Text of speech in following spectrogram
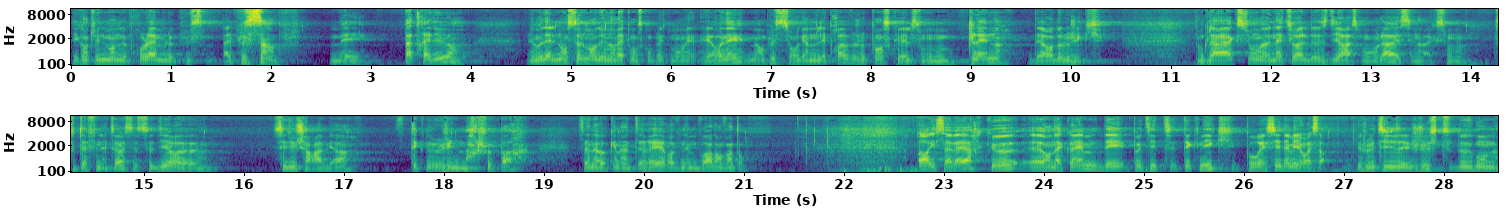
Et quand tu lui demandes le problème le plus, pas le plus simple, mais pas très dur, les modèles non seulement d'une réponse complètement erronée, mais en plus, si on regarde les preuves, je pense qu'elles sont pleines d'erreurs de logique. Donc la réaction euh, naturelle de se dire à ce moment-là, et c'est une réaction tout à fait naturelle, c'est de se dire euh, c'est du charabia, cette technologie ne marche pas, ça n'a aucun intérêt, revenez me voir dans 20 ans. Or, il s'avère qu'on euh, a quand même des petites techniques pour essayer d'améliorer ça. Je vais utiliser juste deux secondes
